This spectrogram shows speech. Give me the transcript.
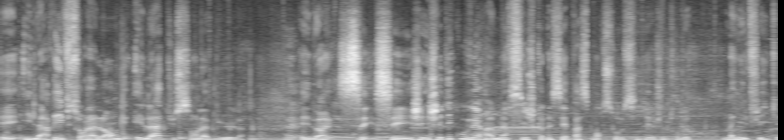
et il arrive sur la langue et là tu sens la bulle. Et ben c'est, j'ai, découvert. ah, merci, je connaissais pas ce morceau aussi. Je le trouvais magnifique.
